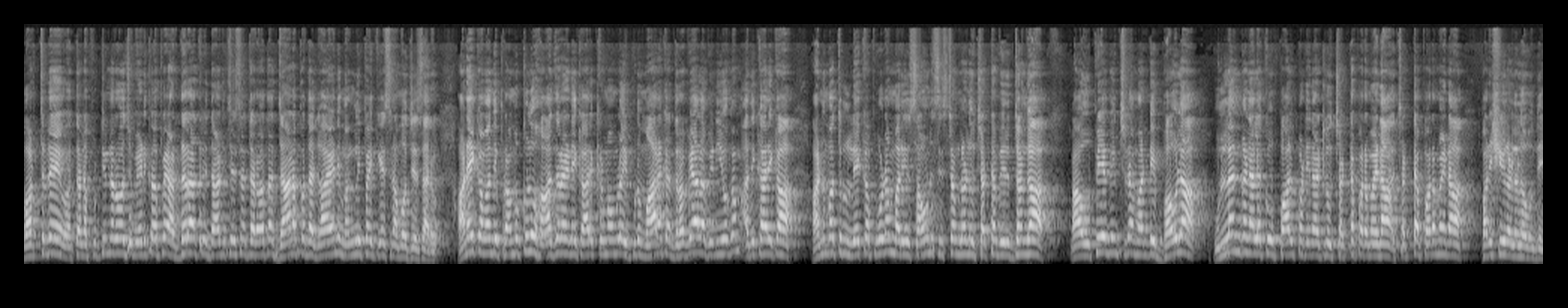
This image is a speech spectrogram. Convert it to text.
బర్త్డే తన పుట్టినరోజు వేడుకపై అర్ధరాత్రి దాడి చేసిన తర్వాత జానపద గాయని మంగ్లీపై కేసు నమోదు చేశారు. అనేక మంది ప్రముఖులు హాజరైన కార్యక్రమంలో ఇప్పుడు మారక ద్రవ్యాల వినియోగం అధికారిక అనుమతులు లేకపోవడం మరియు సౌండ్ సిస్టంలను చట్టవిరుద్ధంగా ఉపయోగించడం వంటి బహుళ ఉల్లంఘనలకు పాల్పడినట్లు చట్టపరమైన చట్టపరమైన పరిశీలనలో ఉంది.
